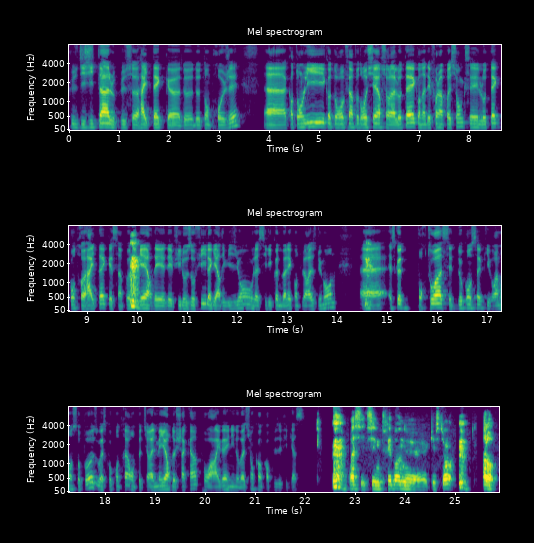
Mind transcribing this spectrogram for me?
plus digitale, plus euh, high-tech de, de, ton projet. Euh, quand on lit, quand on refait un peu de recherche sur la low-tech, on a des fois l'impression que c'est low-tech contre high-tech et c'est un peu la guerre des, philosophies, la guerre des visions ou la Silicon Valley contre le reste du monde. Euh, est-ce que pour toi, c'est deux concepts qui vraiment s'opposent ou est-ce qu'au contraire, on peut tirer le meilleur de chacun pour arriver à une innovation qui est encore plus efficace? Ouais, c'est une très bonne euh, question. Alors,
